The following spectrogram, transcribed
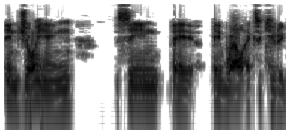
enjoying seeing a a well executed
